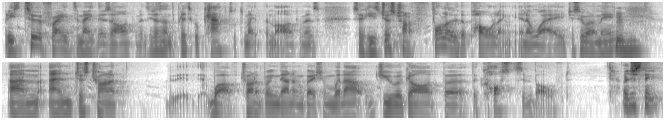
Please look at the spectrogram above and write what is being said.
But he's too afraid to make those arguments. He doesn't have the political capital to make them arguments. So he's just trying to follow the polling in a way. Do you see what I mean? Um, and just trying to, well, trying to bring down immigration without due regard for the costs involved. I just think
